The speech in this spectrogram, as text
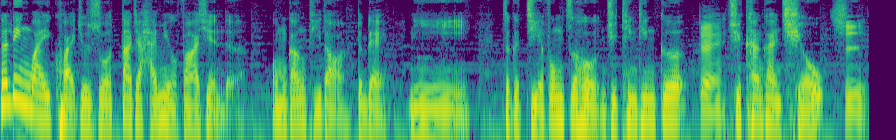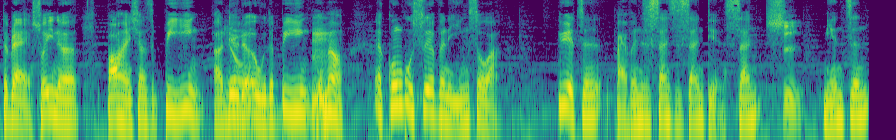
那另外一块就是说，大家还没有发现的，我们刚刚提到，对不对？你这个解封之后，你去听听歌，对，去看看球，是对不对？所以呢，包含像是必应啊，六六二五的必应有没有？那、嗯、公布四月份的营收啊，月增百分之三十三点三，是年增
